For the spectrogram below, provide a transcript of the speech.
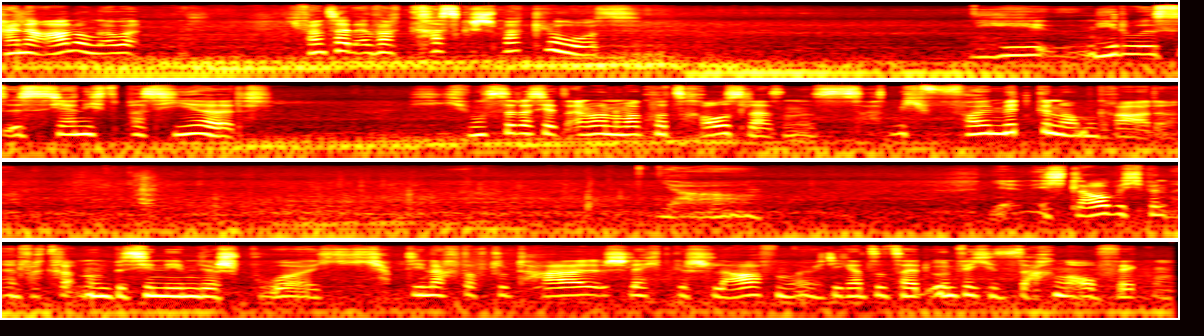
Keine Ahnung, aber ich fand's halt einfach krass geschmacklos. Nee, nee, du, es ist ja nichts passiert. Ich, musste das jetzt einfach noch mal kurz rauslassen. Es hat mich voll mitgenommen gerade. Ja. Ich glaube, ich bin einfach gerade nur ein bisschen neben der Spur. Ich, ich habe die Nacht auch total schlecht geschlafen, weil mich die ganze Zeit irgendwelche Sachen aufwecken.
